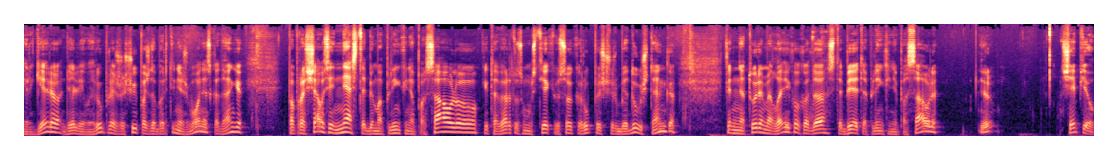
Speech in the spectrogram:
ir gėrio dėl įvairių priežasčių, ypač dabartiniai žmonės, kadangi paprasčiausiai nestebim aplinkinio pasaulio, kita vertus mums tiek visokių rūpeščių ir bėdų užtenka, kad neturime laiko, kada stebėti aplinkinį pasaulį. Ir šiaip jau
